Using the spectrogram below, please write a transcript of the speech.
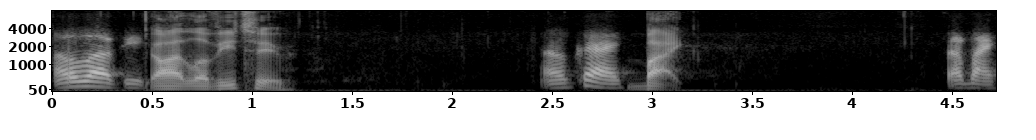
I love you. I love you too. Okay. Bye. Bye bye.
